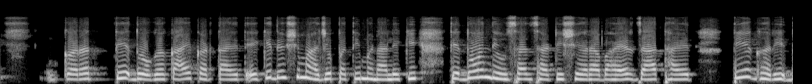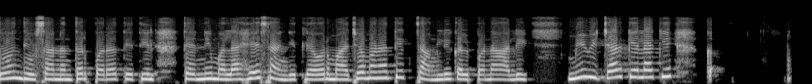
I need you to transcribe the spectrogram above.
करत ते दोघं काय करतायत? एके दिवशी माझे पती म्हणाले की ते दोन दिवसांसाठी शहराबाहेर जात आहेत. ते घरी दोन दिवसानंतर परत येतील. त्यांनी मला हे सांगितल्यावर माझ्या मनात एक चांगली कल्पना आली. मी विचार केला की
